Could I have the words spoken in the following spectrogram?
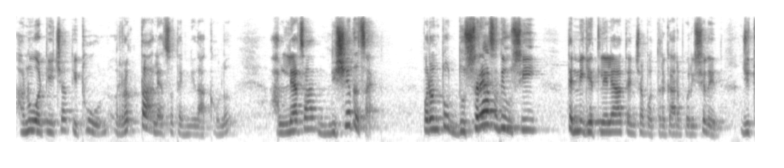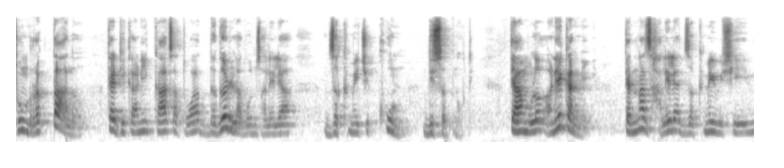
हनुवटीच्या तिथून रक्त आल्याचं त्यांनी दाखवलं. हल्ल्याचा निषेधच आहे. परंतु दुसऱ्याच दिवशी त्यांनी घेतलेल्या त्यांच्या पत्रकार परिषदेत जिथून रक्त आलं त्या ठिकाणी काच अथवा दगड लागून झालेल्या जखमेची खूण दिसत नव्हती. त्यामुळं अनेकांनी त्यांना झालेल्या जखमेविषयी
